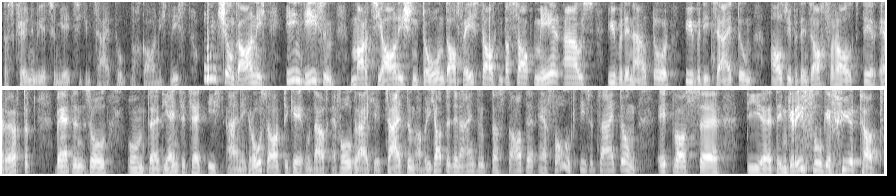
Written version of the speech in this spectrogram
das können wir zum jetzigen Zeitpunkt noch gar nicht wissen und schon gar nicht in diesem martialischen Ton da festhalten. Das sagt mehr aus über den Autor, über die Zeitung, als über den Sachverhalt, der erörtert werden soll. Und äh, die NZZ ist eine großartige und auch erfolgreiche Zeitung, aber ich hatte den Eindruck, dass da der Erfolg dieser Zeitung etwas äh, die äh, den Griffel geführt hat,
